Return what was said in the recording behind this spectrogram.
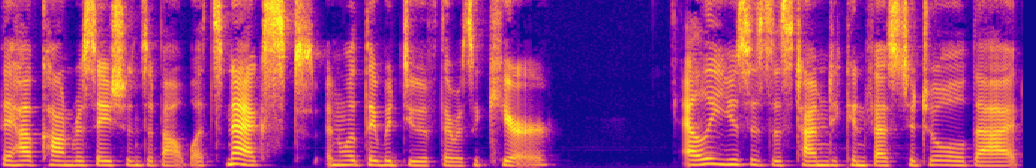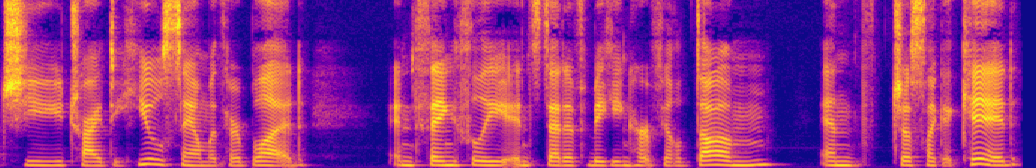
they have conversations about what's next and what they would do if there was a cure. Ellie uses this time to confess to Joel that she tried to heal Sam with her blood, and thankfully, instead of making her feel dumb and just like a kid,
